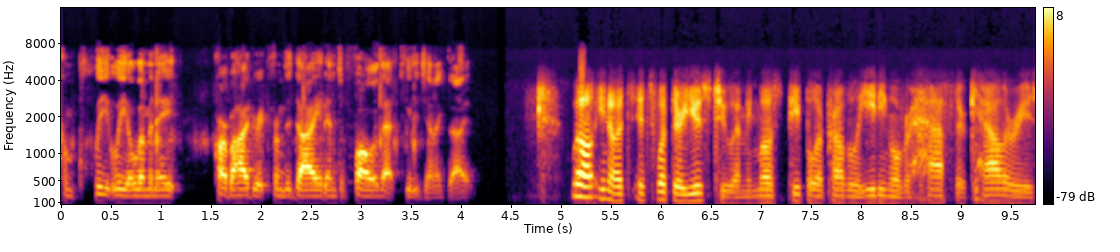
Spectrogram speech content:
completely eliminate carbohydrate from the diet and to follow that ketogenic diet? Well, you know, it's it's what they're used to. I mean, most people are probably eating over half their calories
